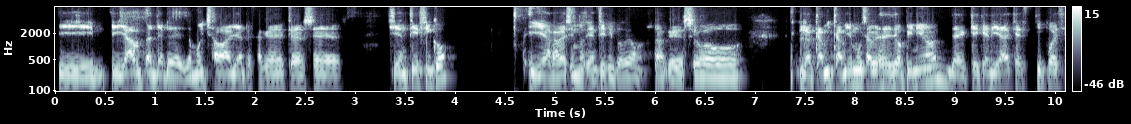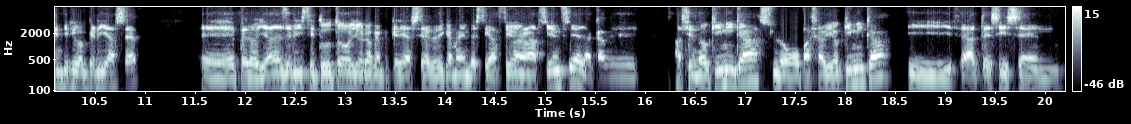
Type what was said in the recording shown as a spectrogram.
y, y ya desde, desde, muy chaval ya empecé a querer ser científico y acabé siendo científico, digamos. O sea, que sigo, lo cambié muchas veces de opinión de qué quería, qué tipo de científico quería ser Eh, pero ya desde el instituto yo creo que quería ser dedicarme a la investigación, a la ciencia y acabé haciendo químicas, luego pasé a bioquímica y hice la tesis en,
